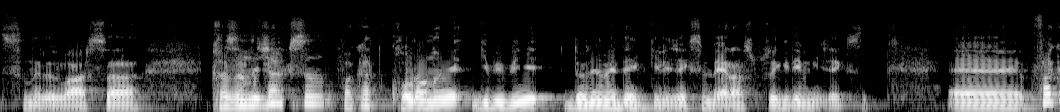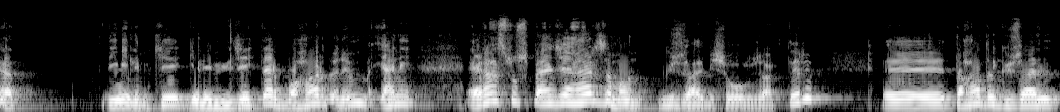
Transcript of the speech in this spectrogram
sınırı varsa kazanacaksın fakat korona gibi bir döneme denk geleceksin ve Erasmus'a gidemeyeceksin. Ee, fakat diyelim ki gelebilecekler bahar dönemi yani Erasmus bence her zaman güzel bir şey olacaktır e, daha da güzel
